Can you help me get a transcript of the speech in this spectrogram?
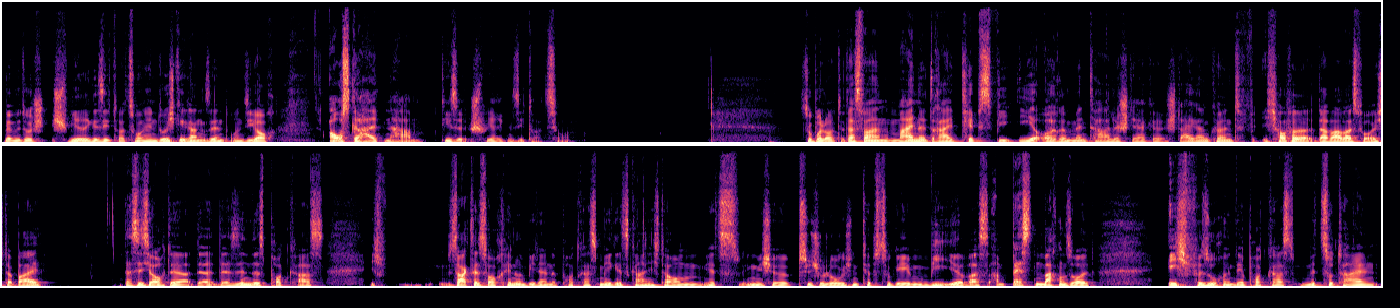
wenn wir durch schwierige Situationen hindurchgegangen sind und sie auch ausgehalten haben, diese schwierigen Situationen. Super Leute, das waren meine drei Tipps, wie ihr eure mentale Stärke steigern könnt. Ich hoffe, da war was für euch dabei. Das ist ja auch der, der, der Sinn des Podcasts. Ich sage es auch hin und wieder in der Podcast, mir geht es gar nicht darum, jetzt irgendwelche psychologischen Tipps zu geben, wie ihr was am besten machen sollt. Ich versuche in dem Podcast mitzuteilen,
